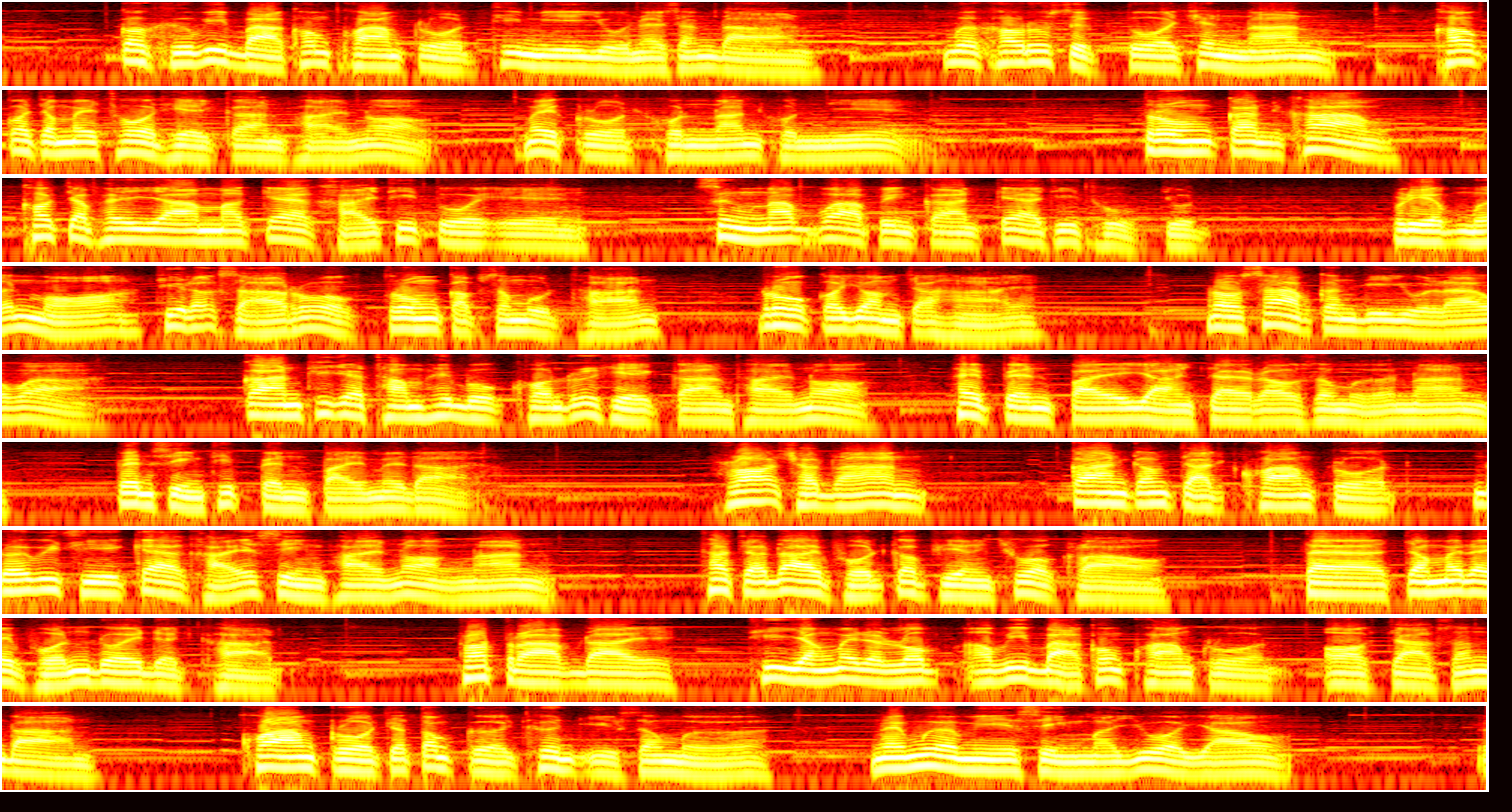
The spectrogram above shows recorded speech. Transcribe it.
ก็คือวิบากของความโกรธที่มีอยู่ในสันดาน เมื่อเขารู้สึกตัวเช่นนั้น เขาก็จะไม่โทษเหตุการณ์ภายนอก ไม่โกรธคนนั้นคนนี้ ตรงกันข้าม เขาจะพยายามมาแก้ไขที่ตัวเอง ซึ่งนับว่าเป็นการแก้ที่ถูกจุด เปรียบเหมือนหมอที่รักษาโรคตรงกับสมุดฐาน โรคก็ย่อมจะหาย เราทราบกันดีอยู่แล้วว่า การที่จะทำให้บุคคลหรือเหตุการณ์ภายนอก ให้เป็นไปอย่างใจเราเสมอนั้น เป็นสิ่งที่เป็นไปไม่ได้ เพราะฉะนั้นการกำจัดความโกรธโดยวิธีแก้ไขสิ่งภายนอกนั้น ถ้าจะได้ผลก็เพียงชั่วคราว แต่จะไม่ได้ผลโดยเด็ดขาด เพราะตราบใดที่ยังไม่ได้ลบอวิบากของความโกรธออกจากสันดาน ความโกรธจะต้องเกิดขึ้นอีกเสมอ ในเมื่อมีสิ่งมายั่วยาว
